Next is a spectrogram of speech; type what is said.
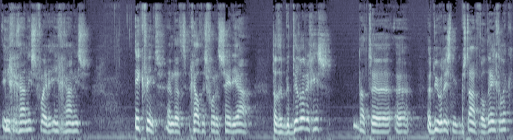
ingegaan is, volledig ingegaan is. Ik vind, en dat geldt dus voor het CDA, dat het bedillerig is dat uh, uh, het dualisme bestaat wel degelijk.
